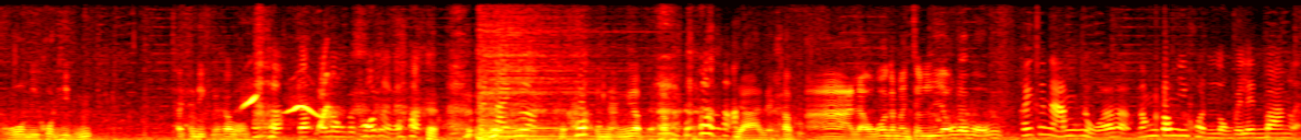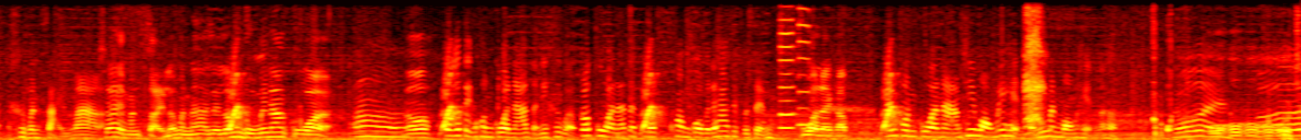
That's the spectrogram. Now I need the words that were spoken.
โอ้มีโขดหินไททานิกนะครับผม จะจะลงไปโพสต์หน่อยไหมคะเป็นนายเงือกเป็นนางเงือบนะครับ อย่าเลยครับ อ่า เราก็กำลังจะเลี้ยวครับผม เฮ้ยคือน้ำหนูว่าแบบต้องต้องมีคนลงไปเล่นบ้างแหละ คือมันใสมากอะใช่ มันใสแล้วมันน่าเล่นแล้วมันดูไม่น่ากลัวเออเนอะปกติเป็นคนกลัวน้ำแต่นี่คือแบบก็กลัวนะแต่ลดความกลัวไปได้ 50%เกลัวอะไรครับ ป็นคนกลัวน้ำที่มองไม่เห็นแต่นี่มันมองเห็นแล้วค่ะเฮ้ยโอ้โอ้โอ้โอ้โอ้ช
